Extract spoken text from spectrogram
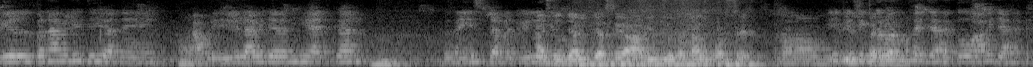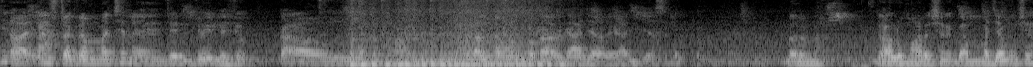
રીલ બનાવી લીધી અને. આપણી રીલ આવી જવાની છે આજકાલ. બધા ઇન્સ્ટામાં જોઈ લેજો. આજે આવી જશે આ વીડિયો તો કાલ પડશે પણ ઇન્સ્ટાગ્રામ થઈ જાય તો આવી જાય હા ઇન્સ્ટાગ્રામમાં છે ને જે જોઈ લેજો. કાલ કાલના ઓન તો કાલ આજ આવે આવી જશે બરાબર. હાલો મારે છે ને ગામમાં જવું છે.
